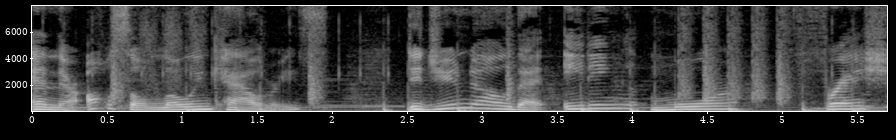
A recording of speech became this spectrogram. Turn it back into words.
and they're also low in calories. Did you know that eating more fresh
